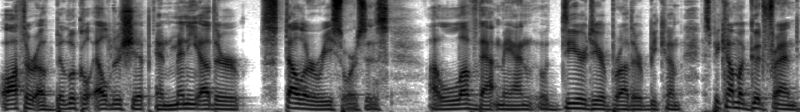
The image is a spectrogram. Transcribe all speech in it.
author of Biblical Eldership and many other stellar resources. I love that man, a dear, dear brother. Become has become a good friend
